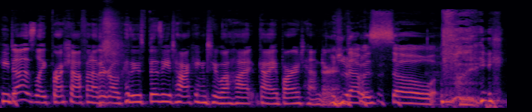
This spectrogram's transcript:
he does like brush off another girl because he's busy talking to a hot guy bartender. Yeah. That was so funny.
